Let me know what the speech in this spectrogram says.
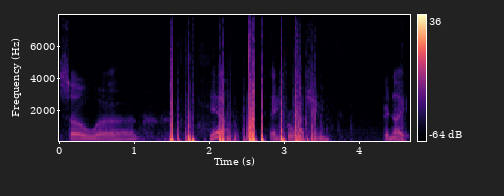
So, uh, yeah. Thanks for watching. Good night.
